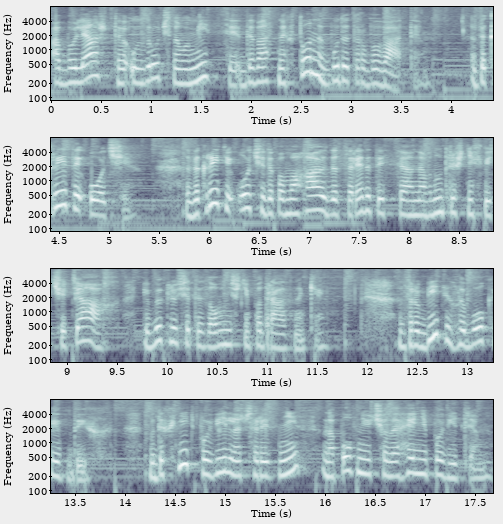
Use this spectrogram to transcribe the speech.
або ляжте у зручному місці, де вас ніхто не буде турбувати. Закрийте очі. Закриті очі допомагають зосередитися на внутрішніх відчуттях і виключити зовнішні подразники. Зробіть глибокий вдих. Вдихніть повільно через ніс, наповнюючи легені повітрям.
